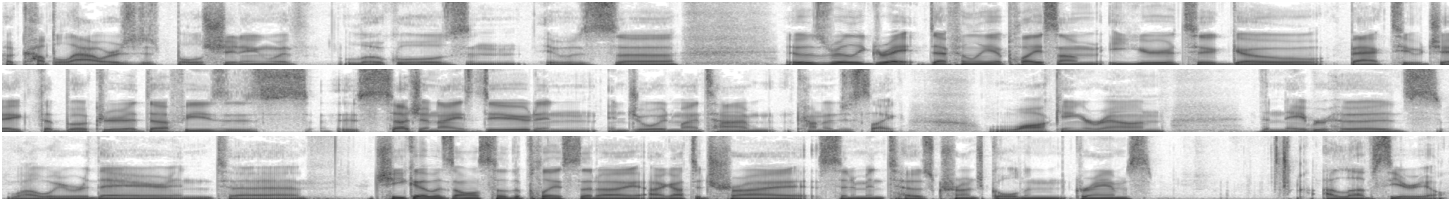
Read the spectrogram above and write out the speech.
a couple hours just bullshitting with locals, and it was uh, it was really great. Definitely a place I'm eager to go back to. Jake, the booker at Duffy's, is is such a nice dude, and enjoyed my time, kind of just like walking around the neighborhoods while we were there. And uh, Chico is also the place that I, I got to try Cinnamon Toast Crunch Golden Grahams. I love cereal.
